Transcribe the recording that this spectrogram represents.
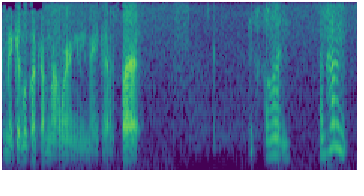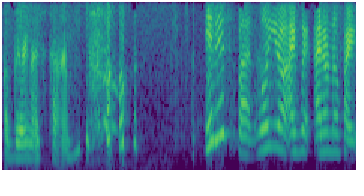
to make it look like I'm not wearing any makeup. But it's fun. I'm having a very nice time. It is fun. Well, you know, I went. I don't know if I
